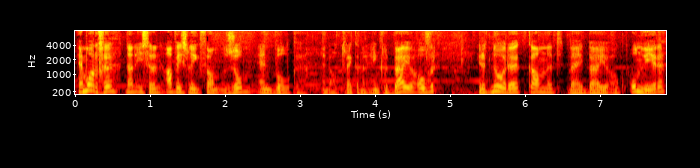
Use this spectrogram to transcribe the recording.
En morgen dan is er een afwisseling van zon en wolken. En ook trekken er enkele buien over... In het noorden kan het bij buien ook onweren.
